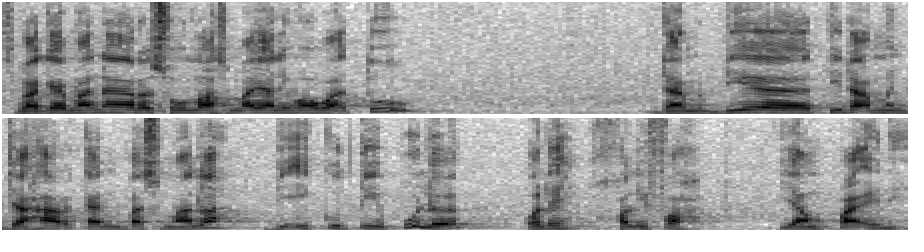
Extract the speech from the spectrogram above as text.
sebagaimana Rasulullah sembahyang lima waktu dan dia tidak menjaharkan basmalah diikuti pula oleh khalifah yang empat ini.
